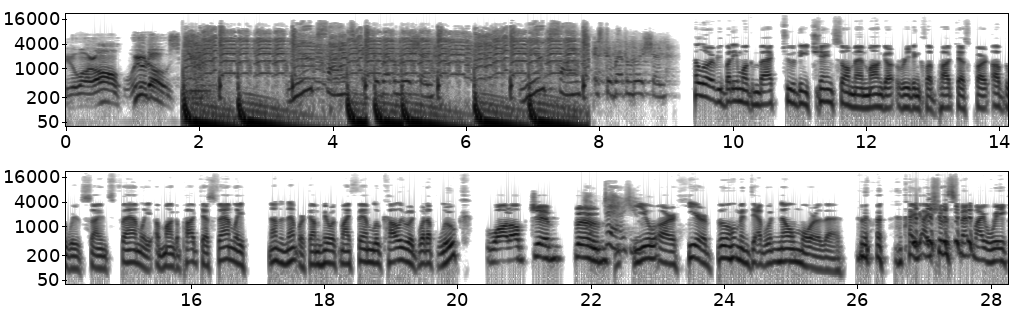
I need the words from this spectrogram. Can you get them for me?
You are all weirdos. Weird science is the revolution. Weird science is the revolution. Hello, everybody, and welcome back to the Chainsaw Man Manga Reading Club podcast, part of the Weird Science family, a manga podcast family, not a network. I'm here with my fam, Luke Hollywood. What up, Luke? What up, Jim? Boom. dare you. You are here. Boom and Deb with no more of that. I, I should have spent my week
